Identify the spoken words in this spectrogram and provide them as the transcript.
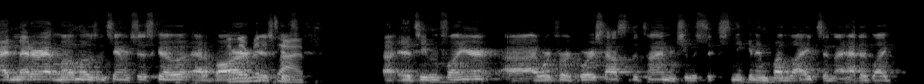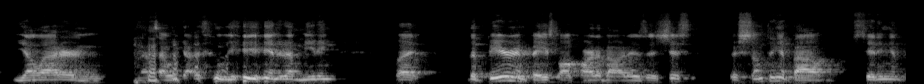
I met her at Momo's in San Francisco at a bar. just. Uh, it's even funnier. Uh, I worked for a Coors house at the time, and she was sneaking in Bud Lights, and I had to like yell at her, and that's how we got we ended up meeting. But the beer and baseball part about it is it's just there's something about sitting in,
